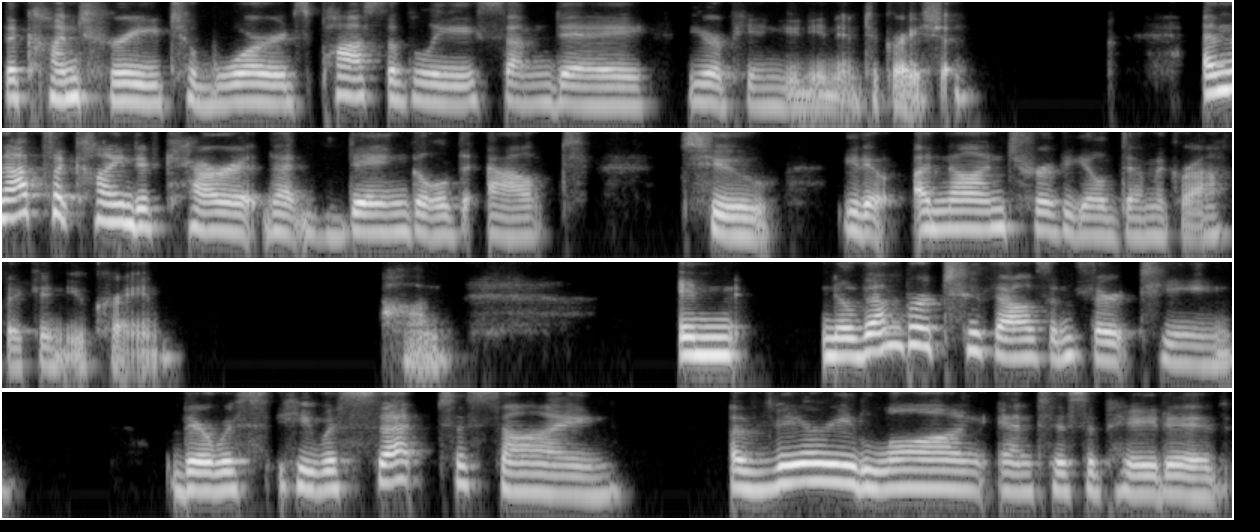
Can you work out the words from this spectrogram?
the country towards possibly someday European Union integration. And that's a kind of carrot that dangled out to you know a non-trivial demographic in Ukraine. Um, in November 2013, there was he was set to sign a very long anticipated,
